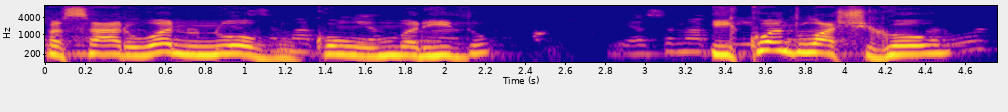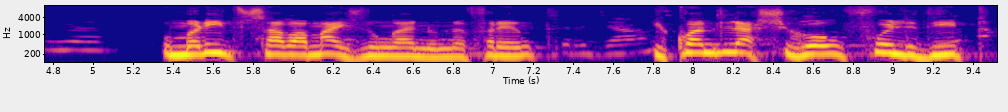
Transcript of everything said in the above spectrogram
passar o ano novo com o marido e quando lá chegou, o marido estava há mais de um ano na frente e quando lá chegou foi-lhe dito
